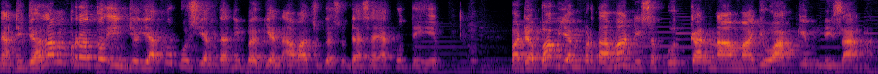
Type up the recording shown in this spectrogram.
Nah, di dalam proto Injil Yakobus yang tadi bagian awal juga sudah saya kutip, pada bab yang pertama disebutkan nama Yoakim di sana.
